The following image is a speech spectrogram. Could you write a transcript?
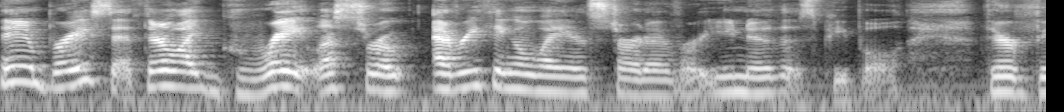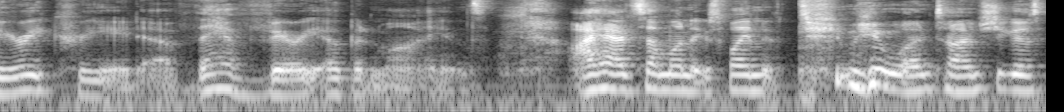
They embrace it. They're like, great, let's throw everything away and start over. You know those people. They're very creative. They have very open minds. I had someone explain it to me one time. She goes,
